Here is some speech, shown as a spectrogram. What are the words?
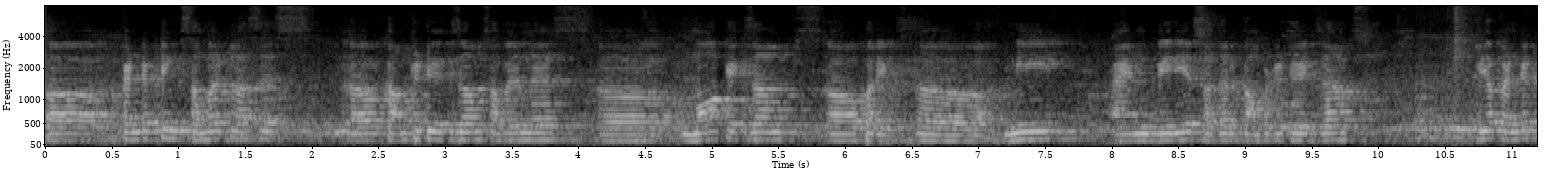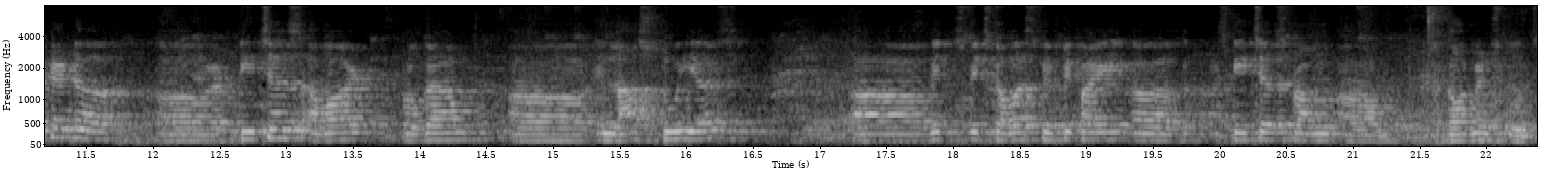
uh, conducting summer classes, uh, competitive exams awareness, uh, mock exams uh, for ex- uh, and various other competitive exams. We have conducted uh, uh, Teachers Award program uh, in last two years, uh, which, which covers 55 uh, teachers from um, government schools.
